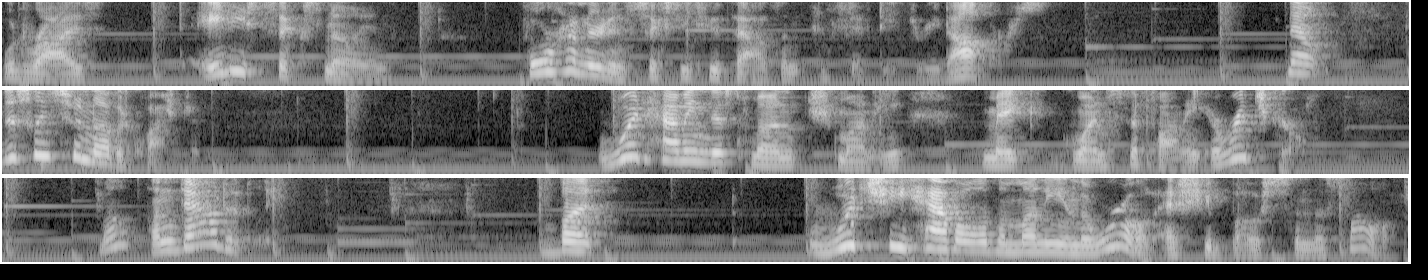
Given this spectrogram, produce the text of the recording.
would rise to $86,462,053. Now, this leads to another question. Would having this much money make Gwen Stefani a rich girl? Well, undoubtedly. But would she have all the money in the world as she boasts in the song?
